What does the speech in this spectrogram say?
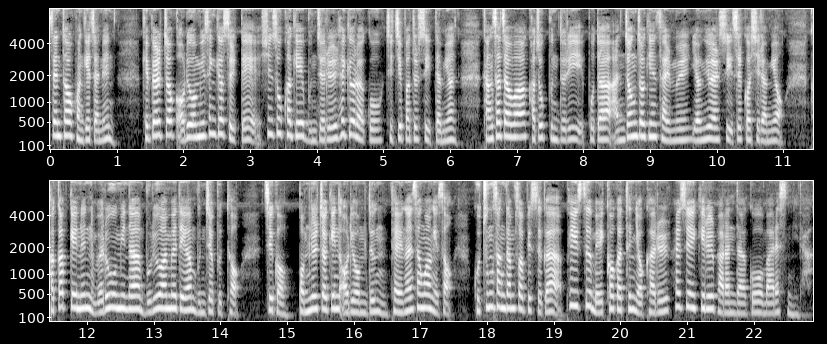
센터 관계자는 개별적 어려움이 생겼을 때 신속하게 문제를 해결하고 지지받을 수 있다면 당사자와 가족분들이 보다 안정적인 삶을 영위할 수 있을 것이라며 가깝게는 외로움이나 무료함에 대한 문제부터 직업, 법률적인 어려움 등 다양한 상황에서 고충 상담 서비스가 페이스메이커 같은 역할을 할 수 있기를 바란다고 말했습니다.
